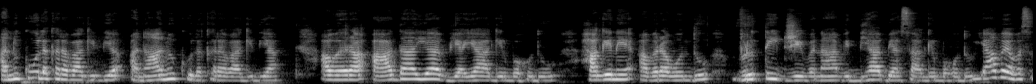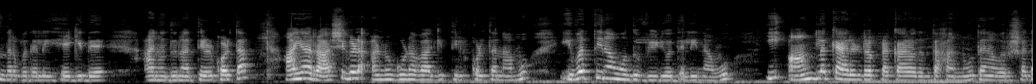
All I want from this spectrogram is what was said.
ಅನುಕೂಲಕರವಾಗಿದೆಯಾ? ಅನಾನುಕೂಲಕರವಾಗಿದೆಯಾ? ಅವರ ಆದಾಯ ವ್ಯಯ ಆಗಿರಬಹುದು. ಹಾಗೆಯೇ ಅವರ ಒಂದು ವೃತ್ತಿ ಜೀವನ, ವಿದ್ಯಾಭ್ಯಾಸ ಆಗಿರಬಹುದು. ಯಾವ ಯಾವ ಸಂದರ್ಭದಲ್ಲಿ ಹೇಗಿದೆ ಅನ್ನೋದನ್ನ ತಿಳ್ಕೊಳ್ತಾ, ಆಯಾ ರಾಶಿಗಳ ಅನುಗುಣವಾಗಿ ತಿಳ್ಕೊಳ್ತಾ ನಾವು ಇವತ್ತಿನ ಒಂದು ವಿಡಿಯೋದಲ್ಲಿ ನಾವು ಈ ಆಂಗ್ಲ ಕ್ಯಾಲೆಂಡರ್ ಪ್ರಕಾರವಾದಂತಹ ನೂತನ ವರ್ಷದ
